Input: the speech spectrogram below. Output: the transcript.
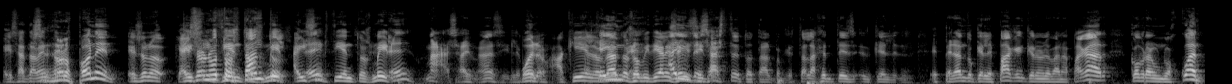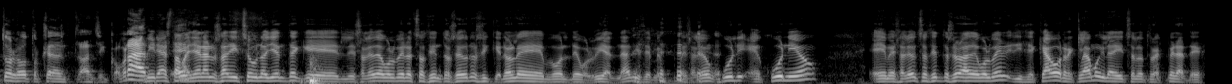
Exactamente. No los ponen. Eso no, que hay son otros 600.000, tantos. Hay ¿eh? 600.000. ¿Eh? Más, hay más. Bueno, aquí en los hay un- datos oficiales Hay hay un desastre total, porque está la gente que esperando que le paguen, que no le van a pagar, cobran unos cuantos, los otros quedan están sin cobrar. Mira, esta ¿eh? mañana nos ha dicho un oyente que le salió a devolver 800 euros y que no le vol- devolvían nada. Dice, me, me salió en, juli- en junio, eh, me salió 800 euros a devolver y dice, ¿qué hago? Reclamo y le ha dicho el otro, espérate,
